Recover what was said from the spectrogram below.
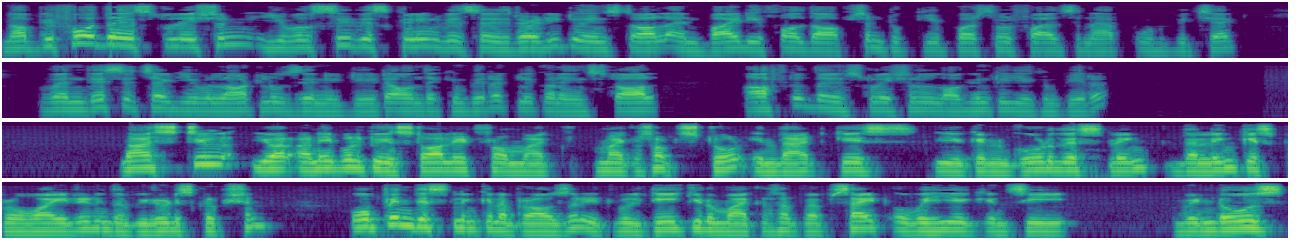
now before the installation, you will see the screen which says ready to install and by default the option to keep personal files and app would be checked. When this is checked, you will not lose any data on the computer. Click on install. After the installation, log into your computer. Now still you are unable to install it from Microsoft Store. In that case, you can go to this link. The link is provided in the video description. Open this link in a browser. It will take you to Microsoft website. Over here you can see Windows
